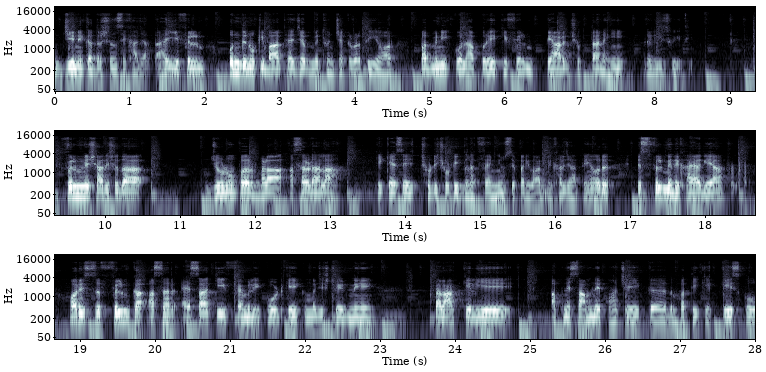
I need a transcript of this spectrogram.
जीने का दर्शन सिखा जाता है। ये फ़िल्म उन दिनों की बात है जब मिथुन चक्रवर्ती और पद्मिनी कोल्हापुरे की फ़िल्म प्यार झुकता नहीं रिलीज़ हुई थी। फ़िल्म ने शादीशुदा जोड़ों पर बड़ा असर डाला कि कैसे छोटी छोटी गलत फहमियों से परिवार बिखर जाते हैं और इस फ़िल्म में दिखाया गया और इस फ़िल्म का असर ऐसा कि फैमिली कोर्ट के एक मजिस्ट्रेट ने तलाक के लिए अपने सामने पहुँचे एक दंपति के केस को,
